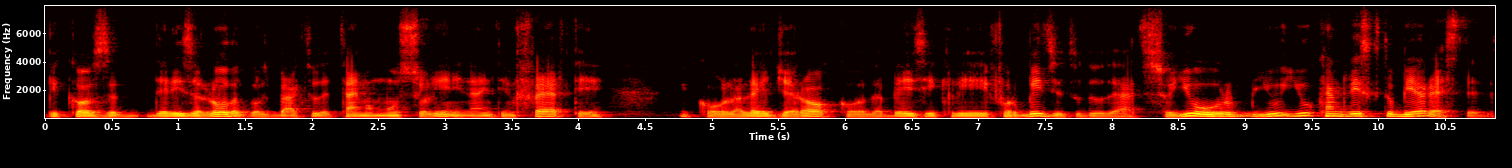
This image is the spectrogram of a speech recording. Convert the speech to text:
because there is a law that goes back to the time of Mussolini in 1930 called La Legge Rocco that basically forbids you to do that. So you you you can risk to be arrested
